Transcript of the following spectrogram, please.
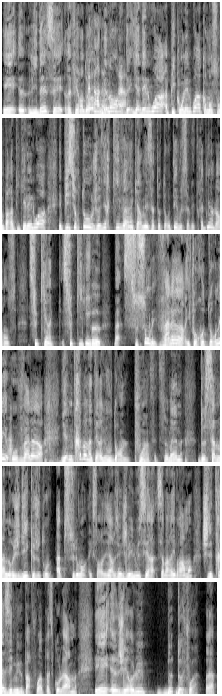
Et euh, l'idée, c'est référendum. Mais non, il y a des lois. Appliquons les lois. Commençons par appliquer les lois. Et puis surtout, je veux dire, qui va incarner cette autorité? Vous savez très bien, Laurence. Ce qui, ce qui, peut, bah, ce sont les valeurs. Il faut retourner ah. aux valeurs. Il y a une très bonne interview dans Le Point cette semaine de Salman Rushdie que je trouve absolument extraordinaire. Je l'ai lu, ça m'arrive rarement. J'étais très ému parfois, presque aux larmes. Et euh, je l'ai relu deux, deux fois. Voilà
